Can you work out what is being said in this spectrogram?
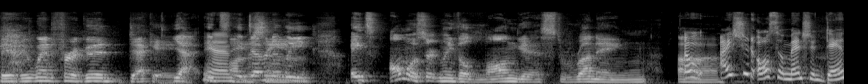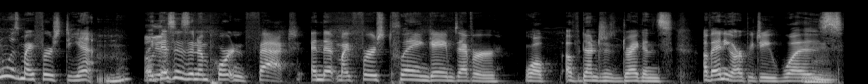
it, it went for a good decade. Yeah, it's, Yeah. On it the definitely. same- It's almost certainly the longest running. Uh, Oh, I should also mention Dan was my first DM. Oh, Like yeah. this is an important fact, and that my first playing games ever, well, of Dungeons and Dragons of any RPG was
